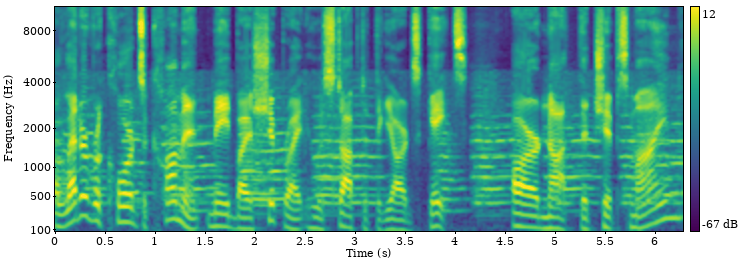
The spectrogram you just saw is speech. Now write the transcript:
A letter records a comment made by a shipwright who was stopped at the yard's gates Are not the chips mine?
